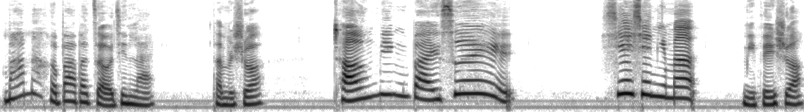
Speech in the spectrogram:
妈妈和爸爸走进来，他们说：“长命百岁！”谢谢你们，米菲说：“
